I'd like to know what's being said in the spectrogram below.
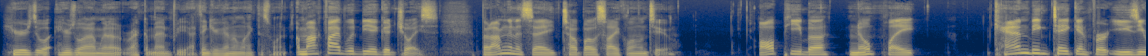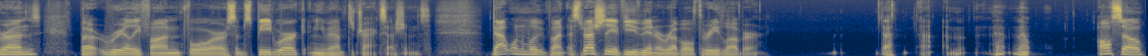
Here's what here's what I'm going to recommend for you. I think you're going to like this one. A Mach 5 would be a good choice, but I'm going to say Topo Cyclone 2 all PEBA, no plate, can be taken for easy runs, but really fun for some speed work and even up to track sessions. That one will be fun, especially if you've been a Rebel 3 lover. That, uh, that, that. Also,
